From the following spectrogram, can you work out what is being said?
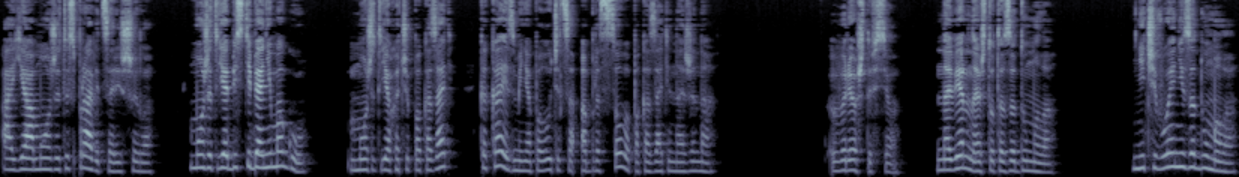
а я, может, исправиться решила. Может, я без тебя не могу. Может, я хочу показать, какая из меня получится образцово-показательная жена. Врешь ты все. Наверное, что-то задумала. Ничего я не задумала.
